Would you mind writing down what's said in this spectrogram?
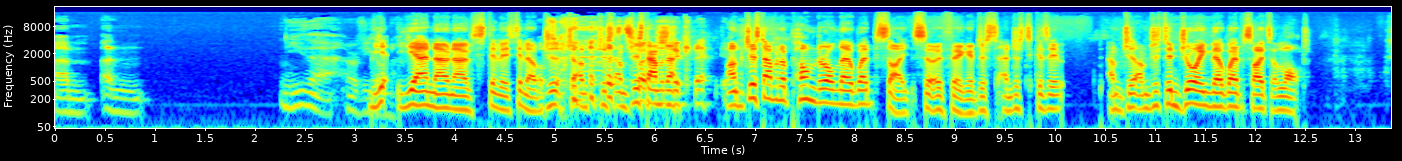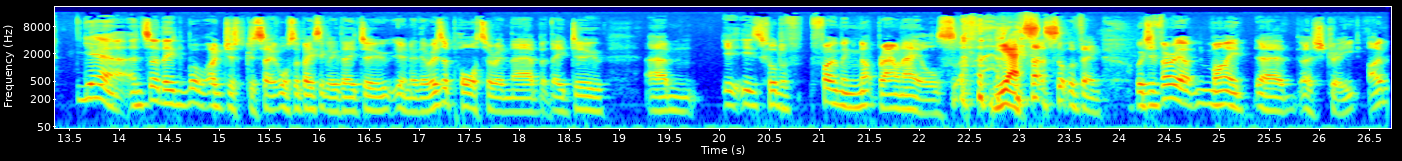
um, and you there or have you yeah, gone? yeah, no, no, still is, still. I'm Oh, just, sorry. I'm just, I'm just having a. I'm just having a ponder on their website, sort of thing, and just, and just because it, I'm just, I'm just enjoying their website a lot. Yeah, and so they. Well, I just could say also basically they do. You know, there is a porter in there, but they do. Um, it, it's sort of foaming nut brown ales. Yes. that sort of thing, which is very up my uh, uh, street. I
